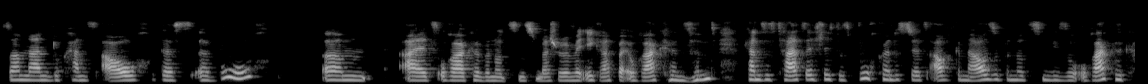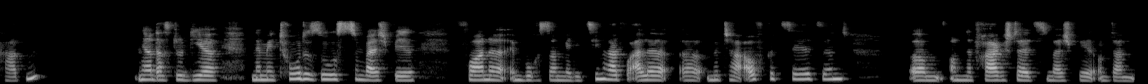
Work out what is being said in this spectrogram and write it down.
sondern du kannst auch das äh, Buch ähm, als Orakel benutzen. Zum Beispiel, wenn wir eh gerade bei Orakeln sind, kannst du es tatsächlich, das Buch könntest du jetzt auch genauso benutzen wie so Orakelkarten. Ja, dass du dir eine Methode suchst, zum Beispiel vorne im Buch ist so ein Medizinrat, wo alle äh, Mütter aufgezählt sind ähm, und eine Frage stellst zum Beispiel und dann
